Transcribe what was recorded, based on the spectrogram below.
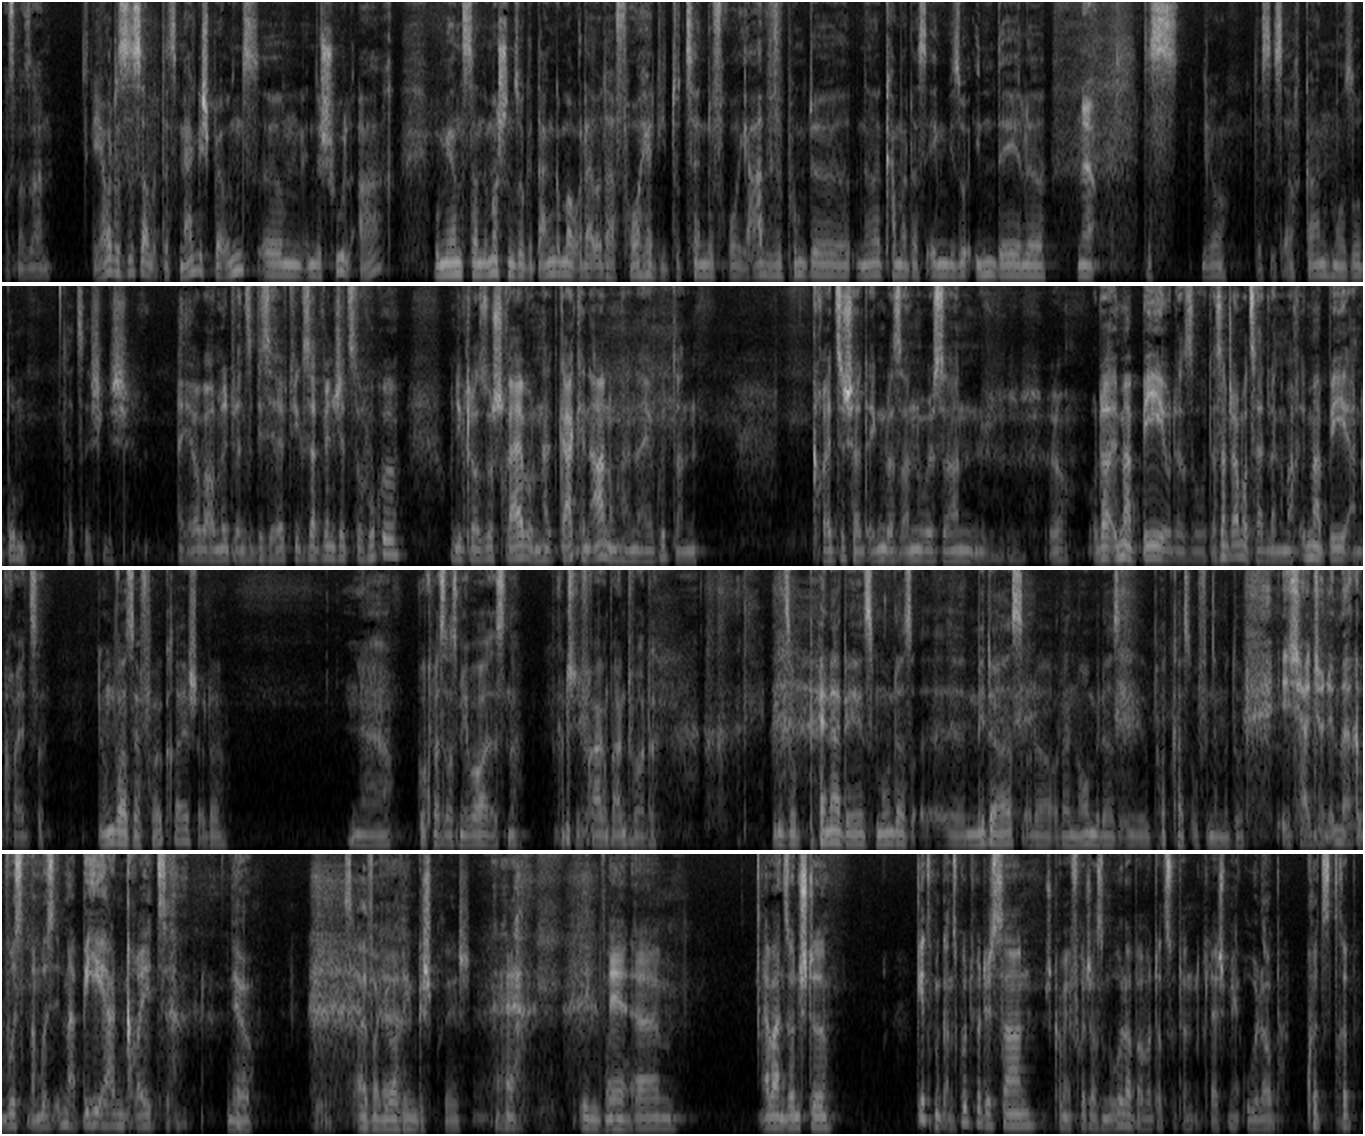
muss man sagen. Ja, das ist aber, das merke ich bei uns ähm, in der Schule auch, wo wir uns dann immer schon so Gedanken machen, oder, oder vorher die Dozente Frau, ja, wie viele Punkte ne, kann man das irgendwie so indele? Ja. Das, ja, das ist auch gar nicht mal so dumm, tatsächlich. Ja, warum nicht, wenn es ein bisschen hilft? Wie gesagt, wenn ich jetzt so hucke und die Klausur schreibe und halt gar keine Ahnung habe, naja gut, dann kreuze ich halt irgendwas an, wo ich sagen, ja. Oder immer B oder so. Das habe ich auch mal Zeit lang gemacht. Immer B ankreuze. Und war es erfolgreich, oder? Ja, guck, was aus mir war ist, ne? Kannst du die Frage beantworten. Wie so ein Penner, der jetzt montags, äh, mittags oder, oder nachmittags Podcast aufnehmen tut. Ich hatte schon immer gewusst, man muss immer B ankreuzen. Ja. Das ist einfach Joachim Gespräch. Irgendwann. Nee, mal. ähm, aber ansonsten geht's mir ganz gut, würde ich sagen. Ich komme ja frisch aus dem Urlaub, aber dazu dann gleich mehr Urlaub, Kurztrip.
